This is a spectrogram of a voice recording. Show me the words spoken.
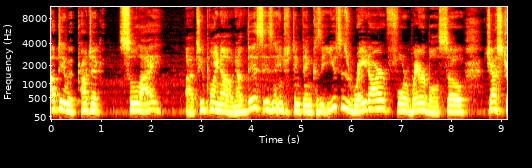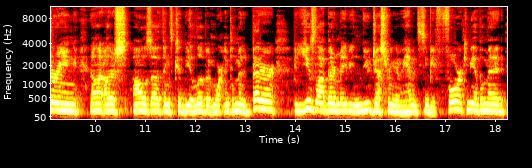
updated with Project Soli uh, 2.0. Now, this is an interesting thing because it uses radar for wearables. So, gesturing and all others, all those other things could be a little bit more implemented better, be used a lot better. Maybe new gesturing that we haven't seen before can be implemented,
